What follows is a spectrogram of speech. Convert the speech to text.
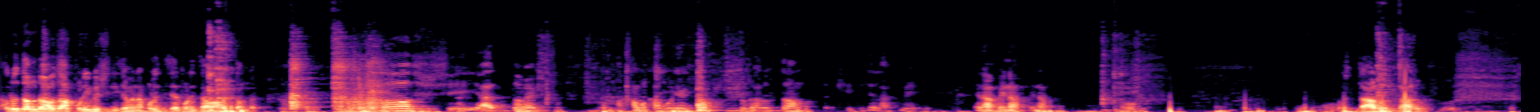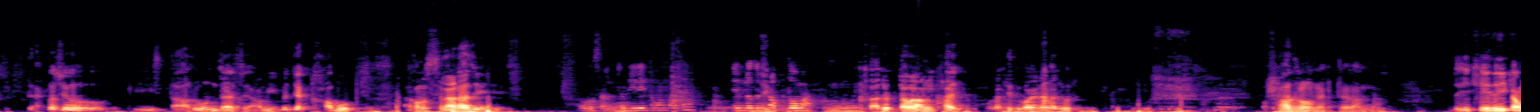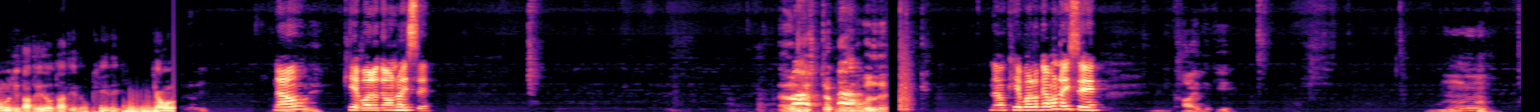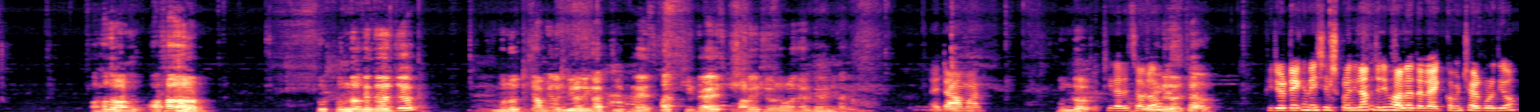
আলুর দম দাও দাও পনির বেশি দিতে হবে না। পনির দিতে পনির দাও আলুর দম দাও ও সেই একদম একদম। মাখা মাখা করে একদম সুন্দর আলুর দম। খেতে যা লাগবে। এনাফ এনাফ এনাফ দারুণ দারুণ। দেখছ? কি দারুণ দেখছে আমি এবার যা খাব। এখনও স্যালাড আছে ও সালাদ তো দিলেই তোমার পাবে এগুলো তো সব তোমার। গাজরটা আবার আমি খাই ওরা খেতে পারে না গাজর। অসাধারণ একটা রান্না। দেখি খেয়ে দেখি কেমন হয়েছে তাড়াতাড়ি দাও তাড়াতাড়ি দাও খেয়ে দেখি কেমন। নাও। খেয়ে বলো কেমন হয়েছে। ডিস্টার্ব করো না বুঝলে? নাও খেয়ে বলো কেমন হয়েছে। খাই দেখি। হুম অসাধারণ অসাধারণ। খুব সুন্দর খেতে হচ্ছে মনে হচ্ছে আমি বিরিয়ানি খাচ্ছি রাইস খাচ্ছি রাইস মানে মনে বিরিয়ানি খাচ্ছি। এটা আমার। সুন্দর? ঠিক আছে চলো। ভিডিওটা এখানেই শেষ করে দিলাম। যদি ভালো লাগে তাহলে লাইক কমেন্ট শেয়ার করে দিও।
